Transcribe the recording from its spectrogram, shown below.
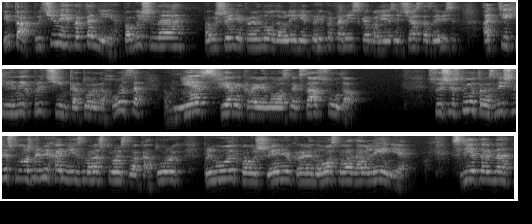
Итак, причины гипертонии. Повышенное повышение кровяного давления при гипертонической болезни часто зависит от тех или иных причин, которые находятся вне сферы кровеносных сосудов. Существуют различные сложные механизмы расстройства, которых приводят к повышению кровеносного давления. Следовательно,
